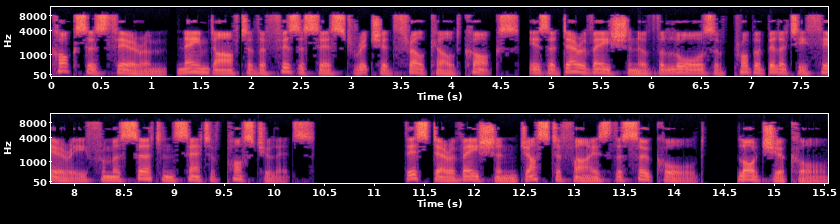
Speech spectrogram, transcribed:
Cox's theorem, named after the physicist Richard Threlkeld Cox, is a derivation of the laws of probability theory from a certain set of postulates. This derivation justifies the so-called logical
